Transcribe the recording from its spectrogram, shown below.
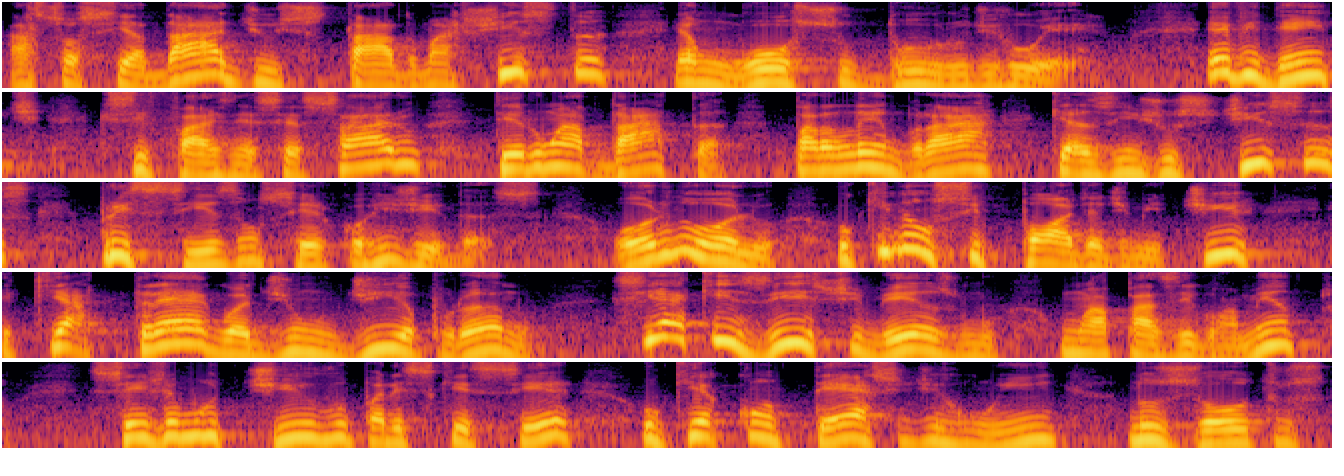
A sociedade e o Estado machista é um osso duro de roer. Evidente que se faz necessário ter uma data para lembrar que as injustiças precisam ser corrigidas. Olho no olho, o que não se pode admitir é que a trégua de um dia por ano, se é que existe mesmo um apaziguamento, seja motivo para esquecer o que acontece de ruim nos outros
